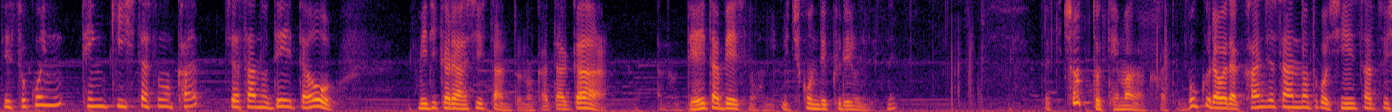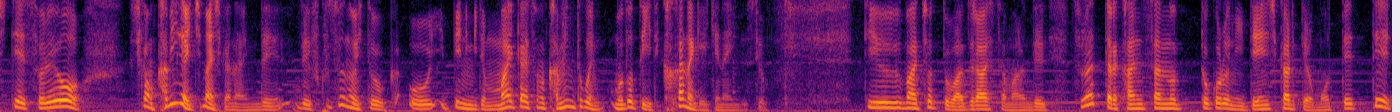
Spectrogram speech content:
でそこに転記したその患者さんのデータをメディカルアシスタントの方があのデータベースの方に打ち込んでくれるんですね。ちょっと手間がかかって僕らはだ患者さんのとこ診察してそれをしかも紙が1枚しかないんでで複数の人をいっぺんに見ても毎回その紙のとこに戻ってきて書かなきゃいけないんですよ。っっていう、まあ、ちょっと煩わしさもあるんでそれだったら患者さんのところに電子カルテを持ってって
